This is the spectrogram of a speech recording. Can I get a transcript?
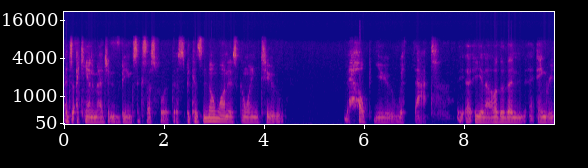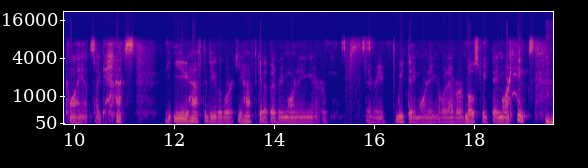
I, just, I can't imagine being successful at this because no one is going to help you with that uh, you know, other than angry clients, I guess. You have to do the work. You have to get up every morning or every weekday morning or whatever, most weekday mornings, mm-hmm.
